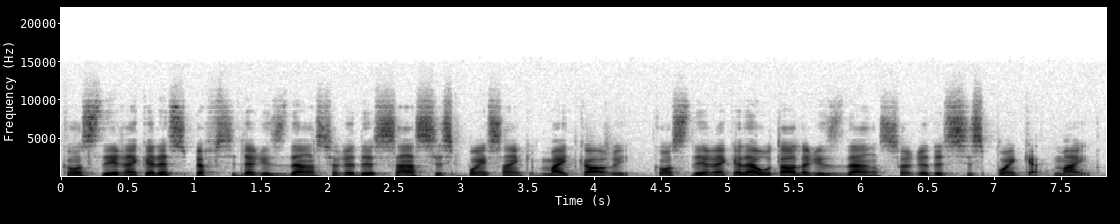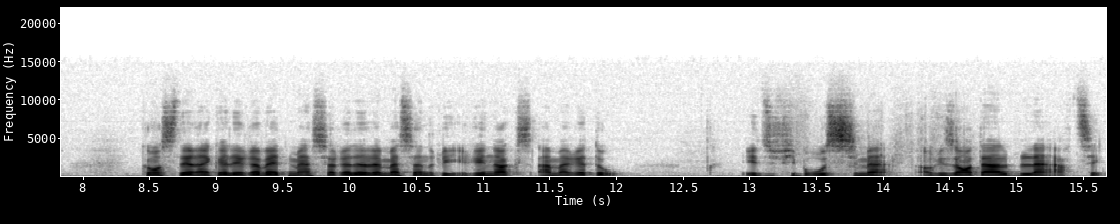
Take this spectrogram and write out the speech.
Considérant que la superficie de la résidence serait de 106,5 mètres carrés, considérant que la hauteur de la résidence serait de 6,4 mètres, considérant que les revêtements seraient de la maçonnerie Rinox Amaretto et du fibro-ciment horizontal blanc arctique,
